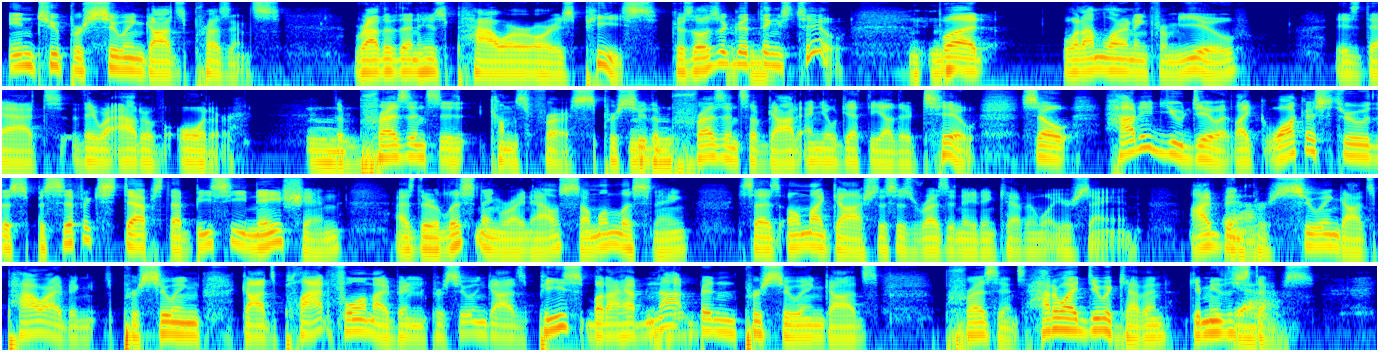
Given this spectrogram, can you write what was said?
into pursuing God's presence rather than his power or his peace? Because those are good mm-hmm. things too. Mm-hmm. But what I'm learning from you is that they were out of order. Mm. The presence is, comes first. Pursue mm-hmm. the presence of God, and you'll get the other two. So, how did you do it? Like, walk us through the specific steps that BC Nation, as they're listening right now, someone listening says, Oh my gosh, this is resonating, Kevin, what you're saying. I've been yeah. pursuing God's power. I've been pursuing God's platform. I've been pursuing God's peace, but I have mm-hmm. not been pursuing God's presence. How do I do it, Kevin? Give me the yeah. steps.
